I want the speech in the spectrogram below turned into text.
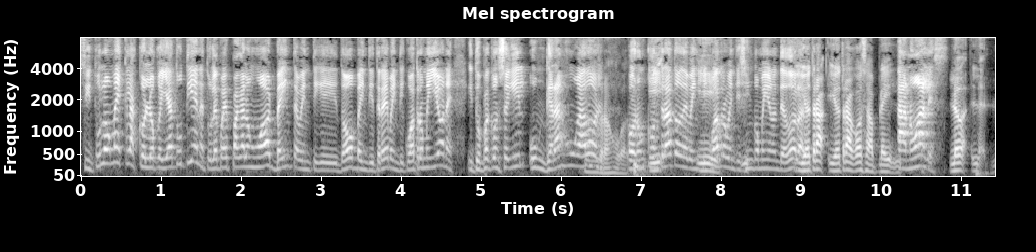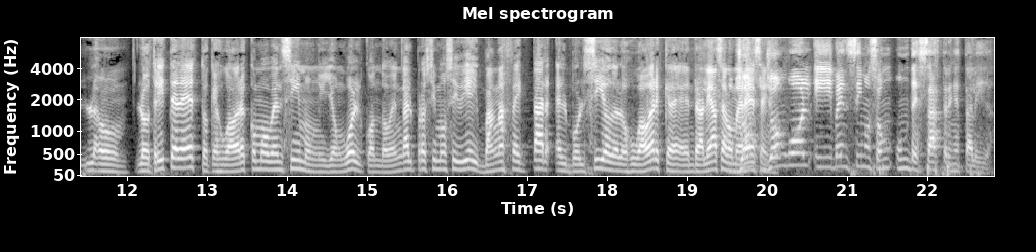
si tú lo mezclas con lo que ya tú tienes, tú le puedes pagar a un jugador 20, 22, 23, 24 millones y tú puedes conseguir un gran jugador, Un gran jugador. por un Y- contrato de 24, y- 25 millones de Y dólares otra, y otra cosa, Play. anuales. Lo, lo- lo triste de esto, que jugadores como Ben Simon y John Wall, cuando venga el próximo CBA, van a afectar el bolsillo de los jugadores que en realidad se lo John, merecen. John Wall y Ben Simmons son un desastre en esta liga.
